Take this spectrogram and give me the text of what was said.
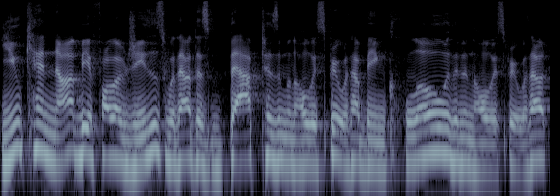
you cannot be a follower of Jesus without this baptism of the Holy Spirit, without being clothed in the Holy Spirit, without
